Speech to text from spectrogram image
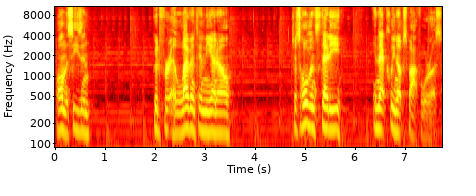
on the season. Good for 11th in the NL. Just holding steady in that cleanup spot for us.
